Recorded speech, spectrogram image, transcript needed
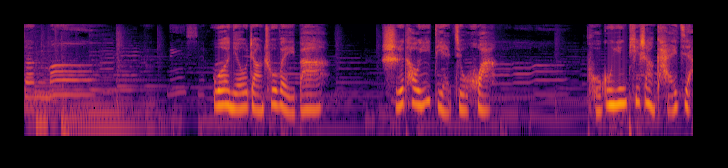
什么？蜗牛长出尾巴，石头一点就化。蒲公英披上铠甲，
